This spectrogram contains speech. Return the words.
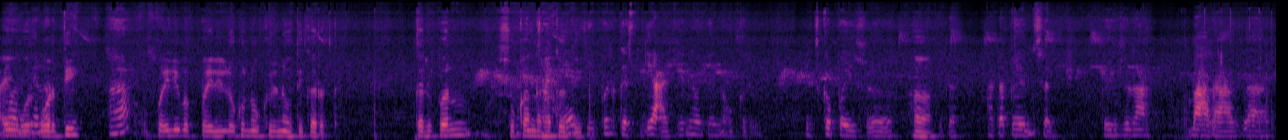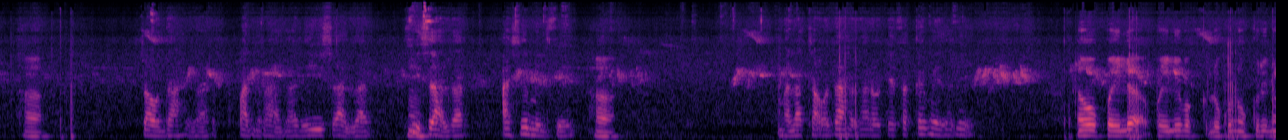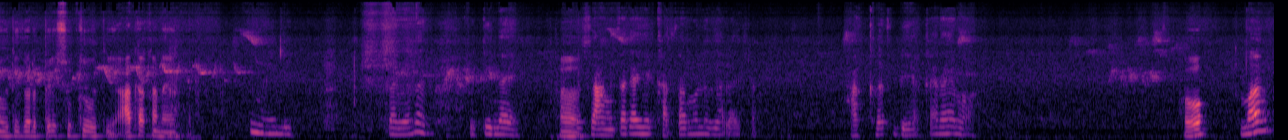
आई वर? वरती? हा? पहिली बघ पहिली लोक नोकरी नव्हती करत. तरी पण सुखात राहत होती. ती पण कसली आधी नव्हती नोकरी. इतकं पैसं. हां. इतकं. आता पेन्शन. पेन्शन आ- बारा हजार हां. चौदा हजार पंधरा हजार वीस हजार तीस हजार असे मिळते. हां. मला चौदा हजार होते तर कमी झाले. हो पहिलं पहिली बघ लोक नोकरी नव्हती करत तरी सुखी होती. आता का नाही? मिळाली. समजा किती नाही. हां. सांगता काय हे खाता मला घालायचा. हा खत बेकार आहे बा हो? मग?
